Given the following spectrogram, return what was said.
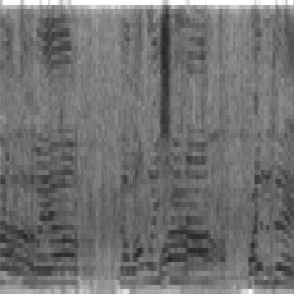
王主委啊，搞王文新啊，对不对？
